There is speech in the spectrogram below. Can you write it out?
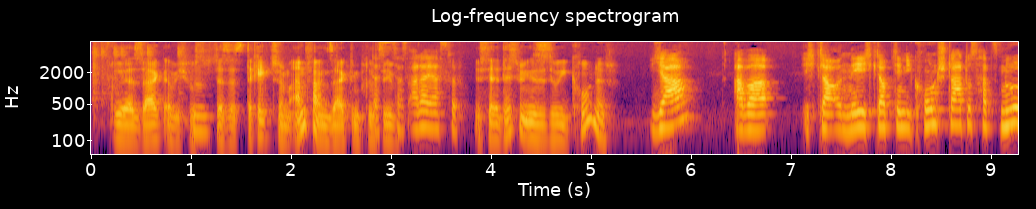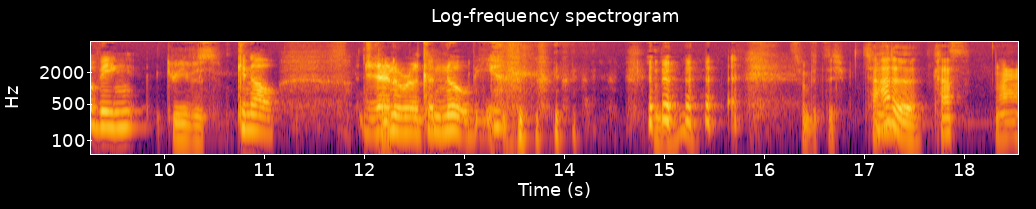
früher sagt, aber ich wusste, dass das direkt schon am Anfang sagt im Hm. Das Prinzip. ist das allererste. ist ja, deswegen ist es so ikonisch. Ja, aber ich glaube, nee, ich glaube, den Ikonenstatus hat's nur wegen, Grievous. genau, General Kenobi. Das ist schon witzig. Schade, krass. Ah.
